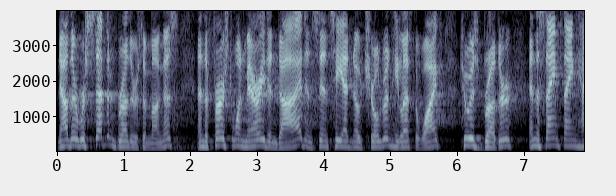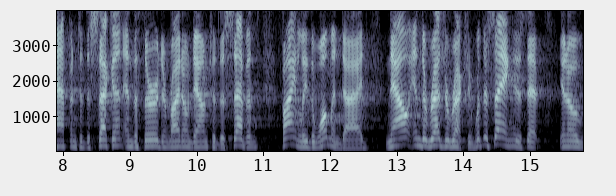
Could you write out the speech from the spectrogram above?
Now there were seven brothers among us, and the first one married and died, and since he had no children, he left the wife to his brother, and the same thing happened to the second and the third, and right on down to the seventh. Finally, the woman died. Now in the resurrection, what they're saying is that you know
